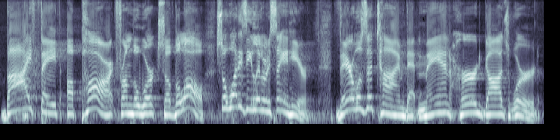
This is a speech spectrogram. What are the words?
By faith apart from the works of the law. So, what is he literally saying here? There was a time that man heard God's word,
